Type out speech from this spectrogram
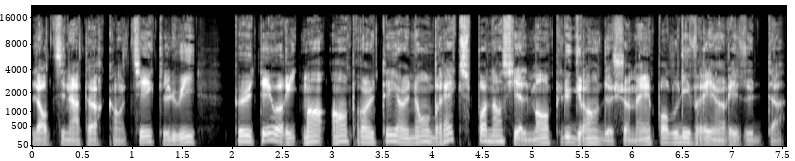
L'ordinateur quantique, lui, peut théoriquement emprunter un nombre exponentiellement plus grand de chemins pour livrer un résultat.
